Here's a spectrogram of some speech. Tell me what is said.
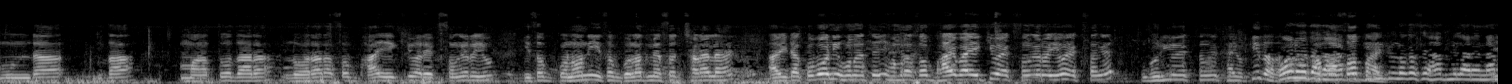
मुंडा दा मातो दारा लोहरा रा सब भाई एक ही और एक संगे रहियो। ये सब कोनो नहीं ये सब गलत मैसेज छड़ल है। और इटा कोबो नहीं होना चाहिए। हमरा सब भाई भाई एक ही एक संगे रहियो एक संगे घुरियो एक संगे खाइयो। की दादा? कौन है दादा? सब भाई। लोगों से हाथ मिला रहे नाम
